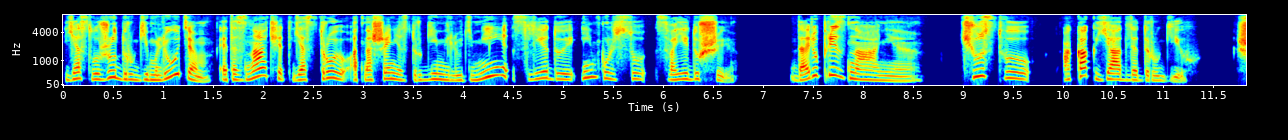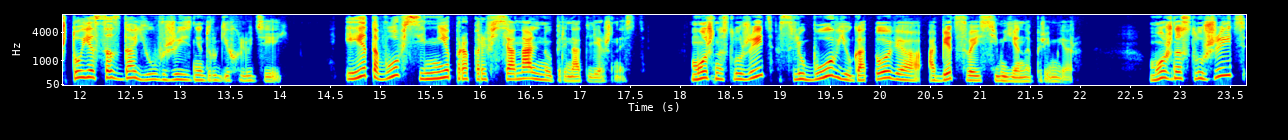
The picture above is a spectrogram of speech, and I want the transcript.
Я служу другим людям, это значит, я строю отношения с другими людьми, следуя импульсу своей души. Дарю признание, чувствую а как я для других, что я создаю в жизни других людей. И это вовсе не про профессиональную принадлежность. Можно служить с любовью, готовя обед своей семье, например. Можно служить,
